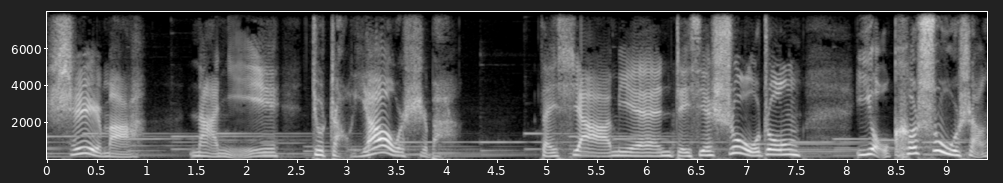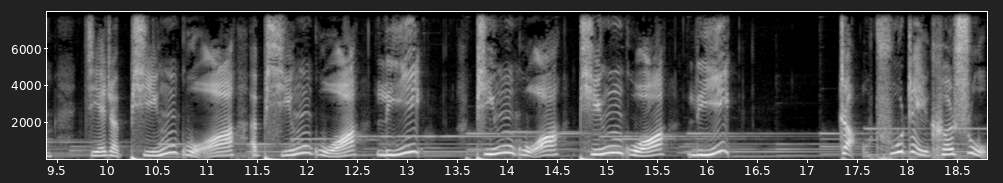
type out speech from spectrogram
是吗？那你就找钥匙吧。在下面这些树中，有棵树上结着苹果、苹果、梨、苹果、苹果、梨。找出这棵树，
